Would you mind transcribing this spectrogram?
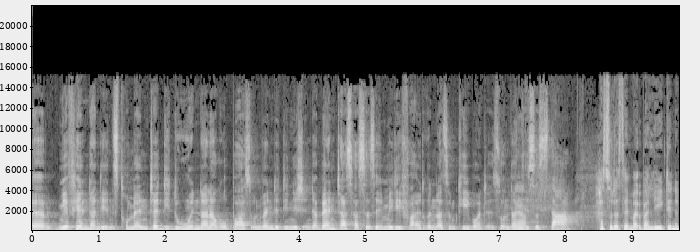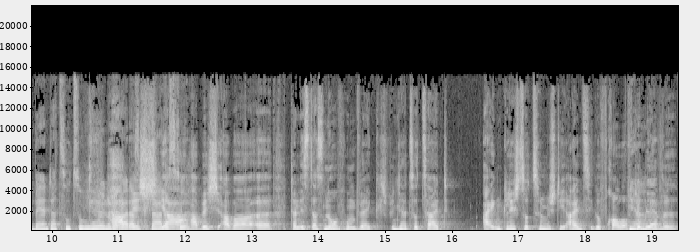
Ähm, mir fehlen dann die Instrumente, die du in deiner Gruppe hast. Und wenn du die nicht in der Band hast, hast du sie im MIDI-File drin, das im Keyboard ist. Und dann Ja. ist es da. Hast du das denn mal überlegt, dir eine Band dazu zu holen? Oder war Habe das ich, klar, ja, habe ich, aber äh, dann ist das Novum weg. Ich bin ja zurzeit eigentlich so ziemlich die einzige Frau auf Ja. dem Level.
